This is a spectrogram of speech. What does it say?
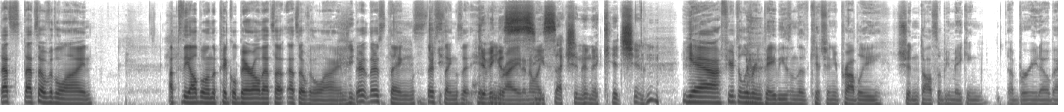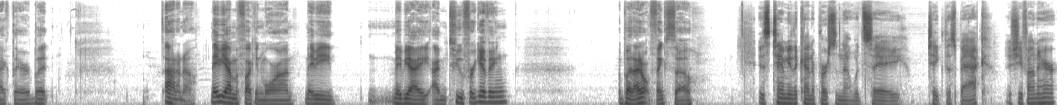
that's that's over the line. Up to the elbow in the pickle barrel, that's uh, that's over the line. There, there's things, there's things that hit Giving me right, I'm like, C-section in a kitchen. Yeah, if you're delivering babies in the kitchen, you probably shouldn't also be making a burrito back there. But I don't know. Maybe I'm a fucking moron. Maybe maybe I I'm too forgiving. But I don't think so. Is Tammy the kind of person that would say, "Take this back" if she found a hair?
